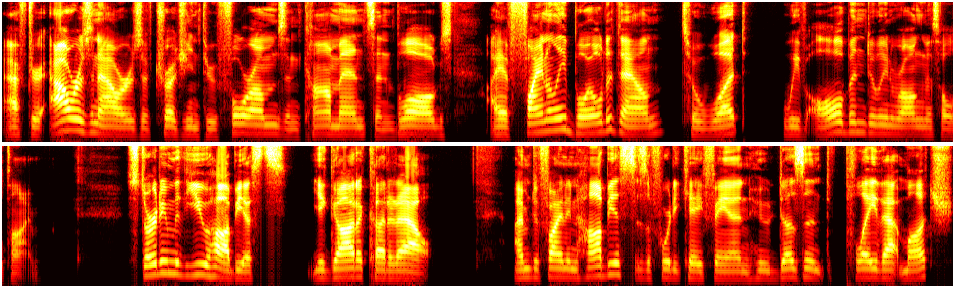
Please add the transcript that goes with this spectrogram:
After hours and hours of trudging through forums and comments and blogs, I have finally boiled it down to what we've all been doing wrong this whole time. Starting with you, hobbyists, you gotta cut it out. I'm defining hobbyists as a 40k fan who doesn't play that much,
